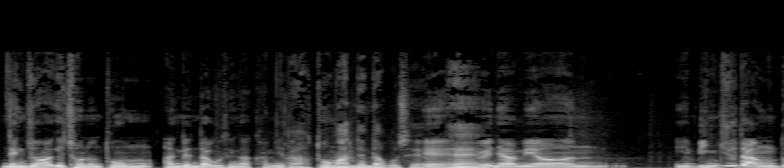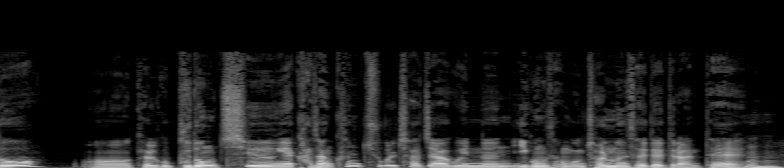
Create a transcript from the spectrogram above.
냉정하게 저는 도움 안 된다고 생각합니다. 아, 도움 안 된다고 보세요? 예. 네. 왜냐하면 민주당도 어, 결국 부동층의 가장 큰 축을 차지하고 있는 2030 젊은 세대들한테 음.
